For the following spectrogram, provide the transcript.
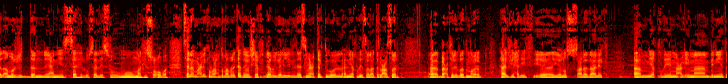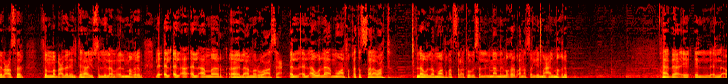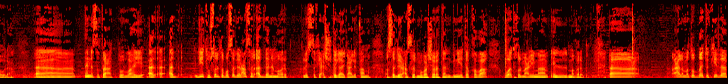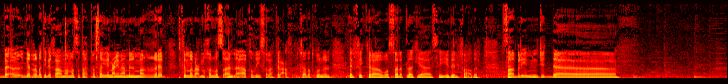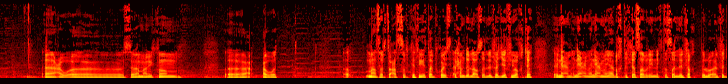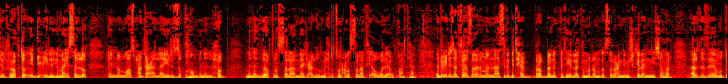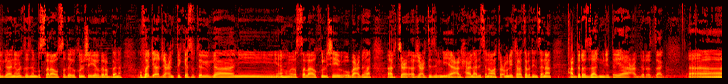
الأمر جدا يعني سهل وسلس وما في صعوبة. السلام عليكم ورحمة الله وبركاته يا شيخ، قبل قليل سمعتك تقول أن يقضي صلاة العصر آه، بعد فريضة المغرب، هل في حديث آه، ينص على ذلك؟ أم يقضي مع الإمام بنية العصر ثم بعد الانتهاء يصلي المغرب. الأمر الأمر واسع. الأولى موافقة الصلوات. الأولى موافقة الصلوات. هو بيصلي الإمام المغرب أنا أصلي مع المغرب. هذا الأولى. آه إن استطعت والله أد جيت وصلت بصلي العصر أذن المغرب. لسه في عشر دقائق على الإقامة. أصلي العصر مباشرة بنية القضاء وأدخل مع الإمام المغرب. آه على ما توضيته كذا قربت الإقامة. ما استطعت. أصلي مع الإمام المغرب ثم بعد ما أخلص أن أقضي صلاة العصر. إن شاء الله تكون الفكرة وصلت لك يا سيدي الفاضل. صابرين من جدة. آه عو... آه السلام عليكم. آه عودت ما صرت أعصب كثير. طيب كويس. الحمد لله أصلي الفجر في وقته. نعمة نعمة نعمة. يا بختك يا صابرين إنك تصلي الفجر في وقته. ادعي للي ما يصلوا انه الله سبحانه وتعالى يرزقهم من الحب. من الذوق للصلاة ما يجعلهم يحرصون على الصلاة في أول أوقاتها. ادعي لي أستاذ فيصل أنا من الناس اللي بتحب ربنا كثير لكن مرة مقصر وعندي مشكلة إني شهر ألتزم وتلقاني ملتزم بالصلاة والصدقه وكل شيء يرضي ربنا. وفجأة أرجع أنتكس وتلقاني أهمل الصلاة وكل شيء وبعدها ارجع أرجع ألتزم. لي على الحال هذه سنوات وعمري 33 سنة. عبد الرزاق من جدة. يا عبد الرزاق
